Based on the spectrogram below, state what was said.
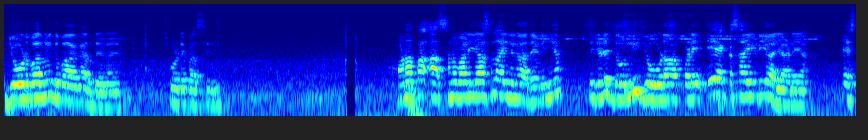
ਜੋੜ ਵੱਲ ਨੂੰ ਹੀ ਦਬਾ ਕਰ ਦੇਣਾ ਹੈ, ਛੋਟੇ ਪਾਸੇ ਨੂੰ। ਹੁਣ ਆਪਾਂ ਆਸਣ ਵਾਲੀ ਆ ਸਲਾਈ ਲਗਾ ਦੇਣੀ ਆ ਤੇ ਜਿਹੜੇ ਦੋਨੀ ਜੋੜ ਆ ਆਪਣੇ, ਇਹ ਇੱਕ ਸਾਈਡ ਹੀ ਆ ਜਾਣੇ ਆ। ਇਸ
